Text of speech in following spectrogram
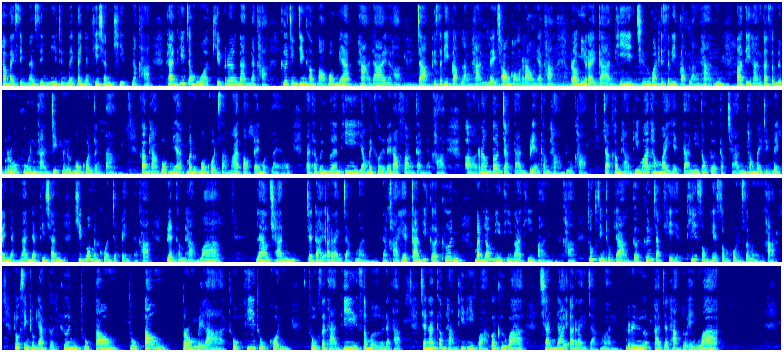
ทำไมสิ่งนั้นสิ่งนี้ถึงไม่เป็นอย่างที่ฉันคิดนะคะ แทนที่จะมัวคิดเรื่องนั้นนะคะ คือจริง ๆคำตอบพวกนี้หาได้นะคะ จากทฤษฎีกลับหลังหันในช่องของเราเนี่ยค่ะ เรามีรายการที่ชื่อว่าทฤษฎีกลับหลังหัน ปาฏิหาริย์การสำนึกรู้คุณฐานจิตมนุษย์มงคลต่างๆคำถามพวกนี้มนุษย์มงคลสามารถตอบได้หมดแล้ว แต่ถ้าเพื่อนๆที่ยังไม่เคยได้รับฟังกันนะคะเเริ่มต้น้นจากการเปลี่ยนคำถามดูค่ะ จากคำถามที่ว่าทำไมเหตุการณ์นี้ต้องเกิดกับฉันทำไมถึงไม่เป็นอย่างนั้นอย่างที่ฉันคิดว่ามันควรจะเป็นนะคะ เปลี่ยนคำถามว่า แล้วฉันจะได้อะไรจากมันนะคะ เหตุการณ์ที่เกิดขึ้นมันย่อมมีที่มาที่ไปนะคะ ทุกสิ่งทุกอย่างเกิดขึ้นจากเหตุที่สมเหตุสมผลเสมอค่ะ ทุกสิ่งทุกอย่างเกิดขึ้นถูกต้องถูกต้องตรงเวลาถูกที่ถูกคน ถูกสถานที่เสมอนะคะ ฉะนั้นคำถามที่ดีกว่าก็คือว่า ฉันได้อะไรจากมัน หรืออาจจะถามตัวเองว่า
